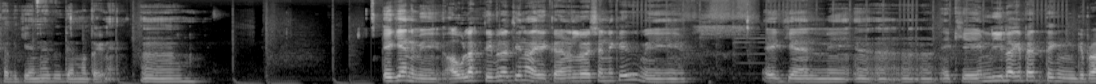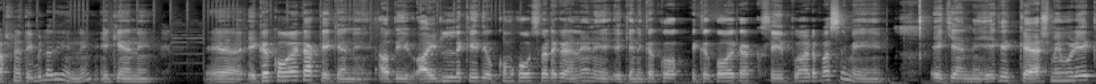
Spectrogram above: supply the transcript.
කැති කියන්න තු දැම්මතගෙන ඒ කියන මේ අවුලක් තිබල තින ඒ කරන ලෝෂණ එකෙද මේ ඒ කියන්නේ එකම්ඩීලගේ පැත්තගේ ප්‍රශ්න තිබිල තියන්නේ. ඒ කියන්නේ එක කෝ එකක් එකන්නේ අපි අයිඩල් එකේද ඔක්කොම කෝස් වැඩ කරන්නේ එකන එක කෝ එකක් ස්ලීප්වාට පස්ස මේ ඒ කියන්නේ ඒක කෑශ් මෙමරිය එක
